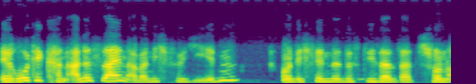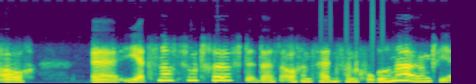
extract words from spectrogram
Erotik kann alles sein, aber nicht für jeden. Und ich finde, dass dieser Satz schon auch äh, jetzt noch zutrifft, dass auch in Zeiten von Corona irgendwie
